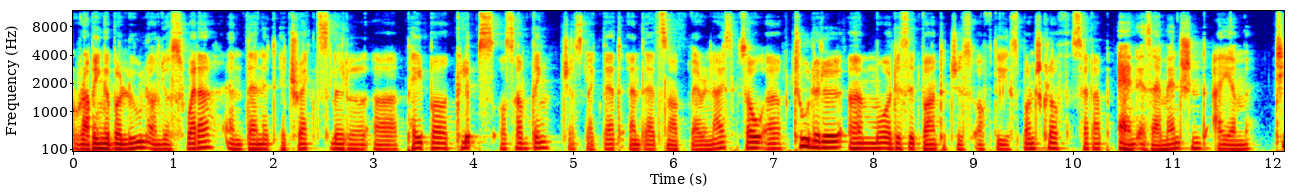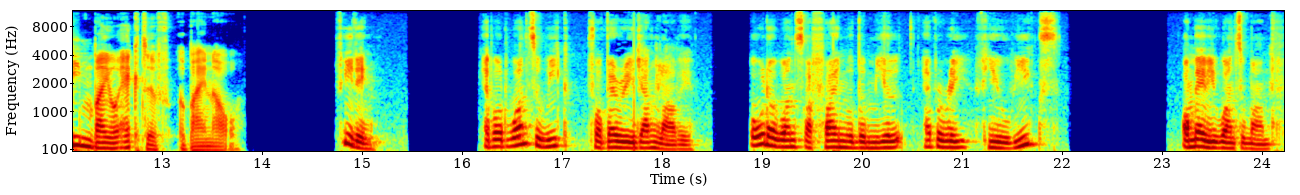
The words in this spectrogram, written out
rubbing a balloon on your sweater and then it attracts little uh, paper clips or something, just like that, and that's not very nice. So, uh, two little more disadvantages of the sponge cloth setup. And as I mentioned, I am Team Bioactive by now. Feeding. About once a week for very young larvae. Older ones are fine with a meal every few weeks, or maybe once a month.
